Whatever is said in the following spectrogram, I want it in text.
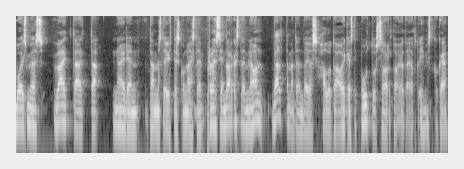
Voisi myös väittää, että näiden tämmöisten yhteiskunnallisten prosessien tarkasteleminen on välttämätöntä, jos halutaan oikeasti puuttua sortoon, jota jotkut ihmiset kokee.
